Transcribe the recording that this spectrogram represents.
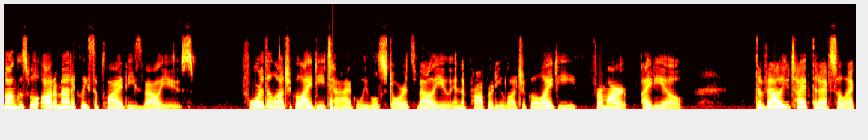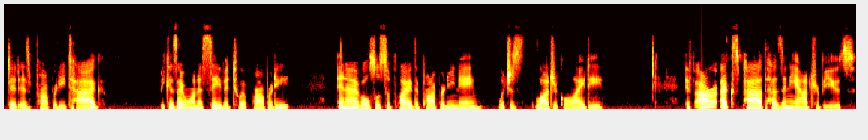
Mongoose will automatically supply these values. For the logical ID tag, we will store its value in the property logical ID from our IDO. The value type that I've selected is property tag because I want to save it to a property. And I've also supplied the property name, which is logical ID. If our XPath has any attributes,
